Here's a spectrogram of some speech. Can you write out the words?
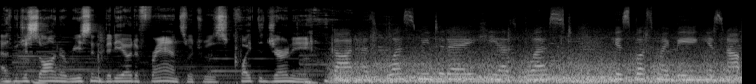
as we just saw in a recent video to France, which was quite the journey. God has blessed me today. He has blessed he has blessed my being. He has not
